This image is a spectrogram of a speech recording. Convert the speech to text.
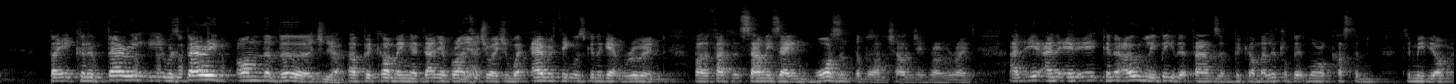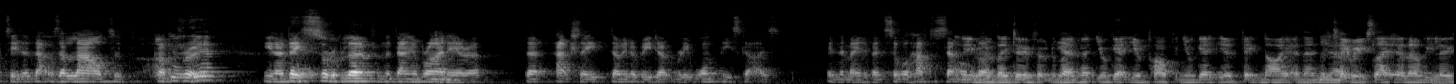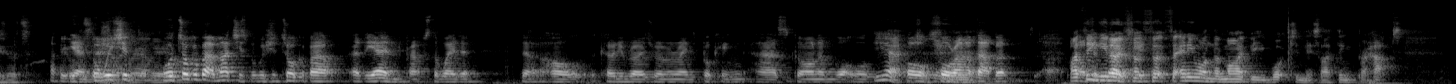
but it could have very it was very on the verge yeah. of becoming a Daniel Bryan yeah. situation where everything was going to get ruined by the fact that Sami Zayn wasn't the one challenging Roman Reigns. And, it, and it, it, can only be that fans have become a little bit more accustomed to mediocrity that that was allowed to come through. Yeah. You know, they sort of learned from the Daniel Bryan era that actually WWE don't really want these guys in the main event, so we'll have to settle. And even if they do put in the yeah. main event, you'll get your pop and you'll get your big night, and then the yeah. two weeks later they'll be losing the title. Yeah, but we should we'll talk about matches, but we should talk about at the end perhaps the way that the whole Cody Rhodes Roman Reigns booking has gone and what will yeah, fall, fall out of that. But I I'll think you know for, for, for anyone that might be watching this, I think perhaps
